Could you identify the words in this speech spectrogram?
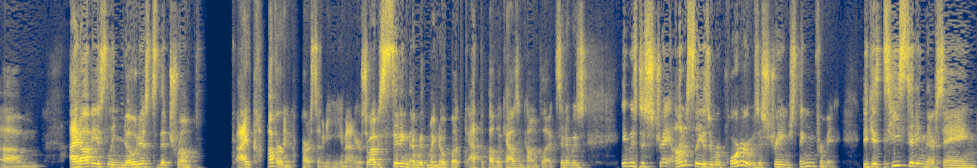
Um, I'd obviously noticed that Trump I covered in Carson when he came out here. So I was sitting there with my notebook at the public housing complex, and it was, it was a strange. Honestly, as a reporter, it was a strange thing for me because he's sitting there saying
